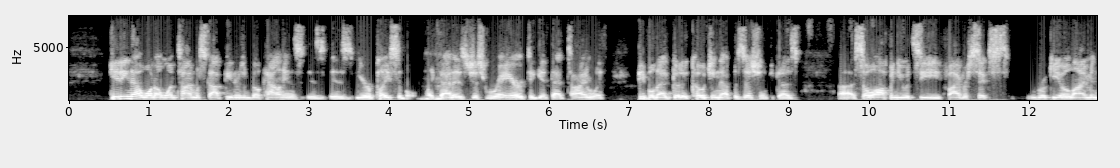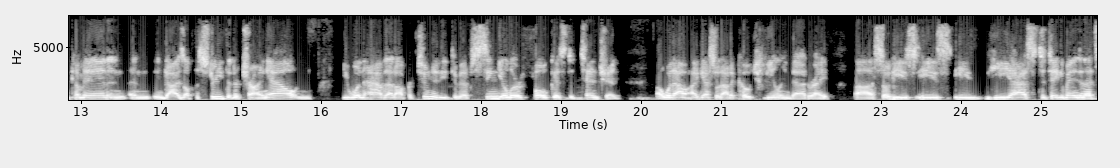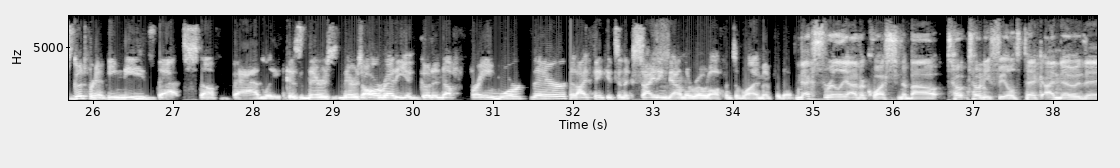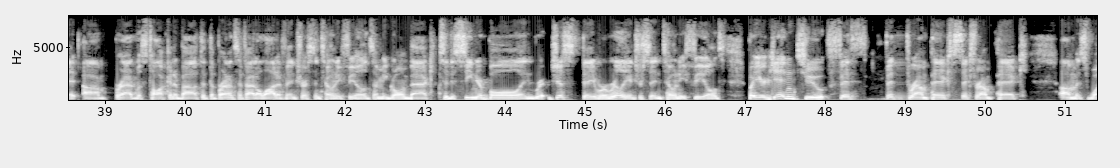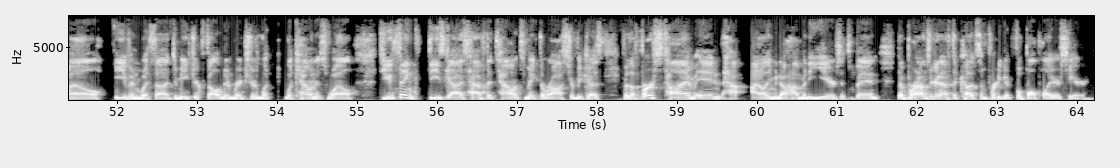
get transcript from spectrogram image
getting that one-on-one time with Scott Peters and Bill Callahan is is, is irreplaceable. Mm-hmm. Like that is just rare to get that time with people that good at coaching that position because uh, so often you would see five or six rookie O linemen come in and, and, and guys off the street that are trying out and you wouldn't have that opportunity to have singular focused attention uh, without, I guess, without a coach feeling bad, right? Uh, so he's he's he he has to take advantage, and that's good for him. He needs that stuff badly because there's there's already a good enough framework there that I think it's an exciting down the road offensive lineman for them. Next, really, I have a question about to- Tony Fields' pick. I know that um, Brad was talking about that the Browns have had a lot of interest in Tony Fields. I mean, going back to the Senior Bowl and re- just they were really interested in Tony Fields. But you're getting to fifth fifth round pick, sixth round pick um, as well, even with uh, Demetric Felton and Richard LeCounte as well. Do you think these guys have the talent to make the roster? Because for the first time in how, I don't even know how many years it's been, the Browns are going to have to cut some pretty good football players here.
